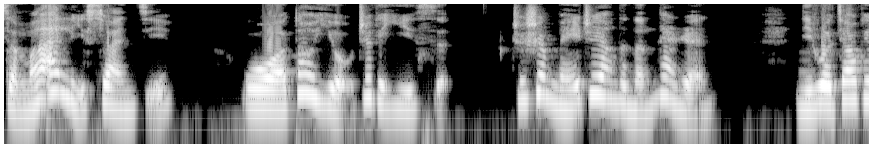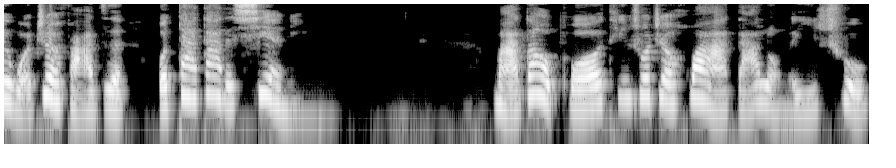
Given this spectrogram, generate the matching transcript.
怎么按理算计？我倒有这个意思，只是没这样的能干人。你若教给我这法子，我大大的谢你。”马道婆听说这话打拢了一处，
